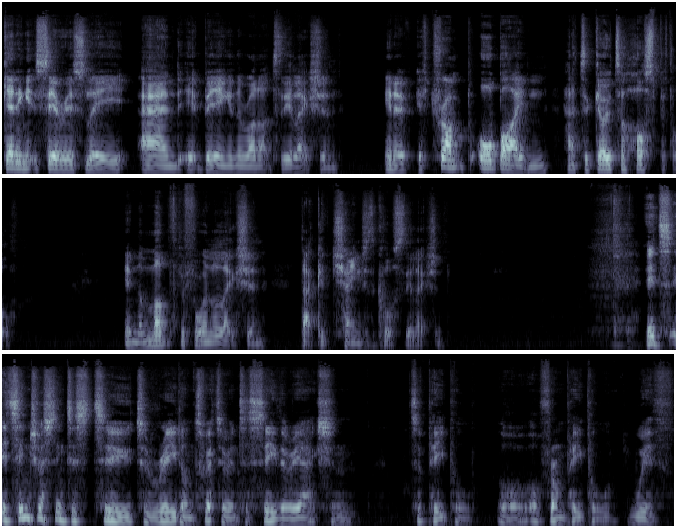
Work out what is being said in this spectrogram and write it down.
getting it seriously and it being in the run up to the election, you know, if Trump or Biden had to go to hospital in the month before an election, that could change the course of the election. It's it's interesting to to to read on Twitter and to see the reaction to people or, or from people with.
